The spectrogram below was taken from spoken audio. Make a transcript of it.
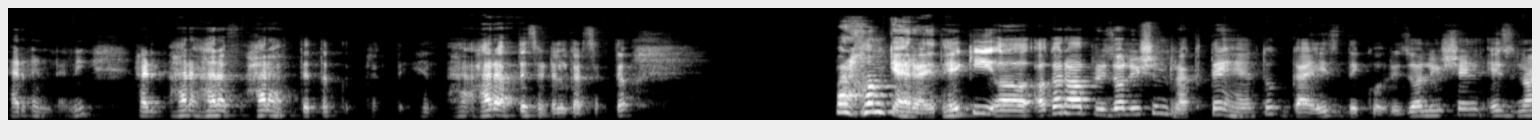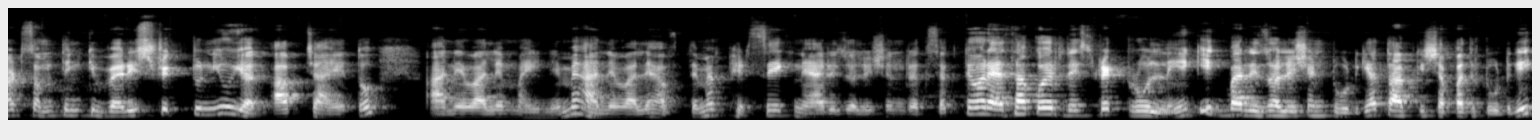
हर घंटा नहीं, हर हर हर हर हफ़्ते तक रखते हैं हर हफ़्ते सेटल कर सकते हो। पर हम कह रहे थे कि अगर आप रिजोल्यूशन रखते हैं तो गाइस देखो रिजोल्यूशन इज़ नॉट समथिंग की very strict to new year आप चाहें तो आने वाले महीने में, आने वाले हफ़्ते में फिर से एक नया रिजोल्यूशन रख सकते हैं। और ऐसा कोई रिस्ट्रिक्ट रूल नहीं है कि एक बार रिजोल्यूशन टूट गया तो आपकी शपथ टूट गई।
